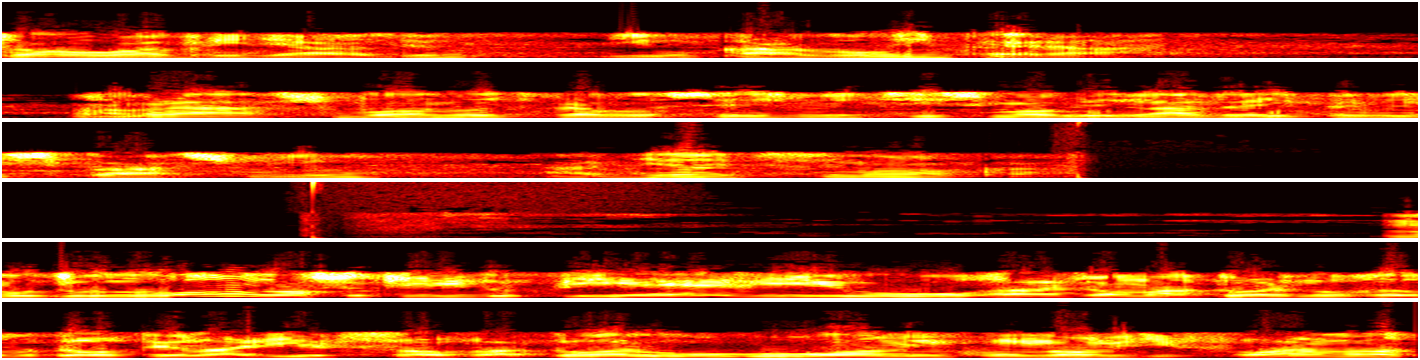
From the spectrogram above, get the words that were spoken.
sol a brilhar, viu? E o calor imperar. Um abraço, boa noite para vocês, muitíssimo obrigado aí pelo espaço, viu? Adiante, Simonca. Modulou o nosso querido Pierre, o rádio amador no ramo da hotelaria de Salvador, o, o, homem com nome de fórmula,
